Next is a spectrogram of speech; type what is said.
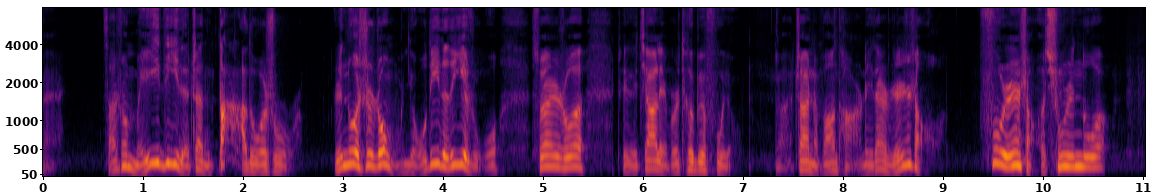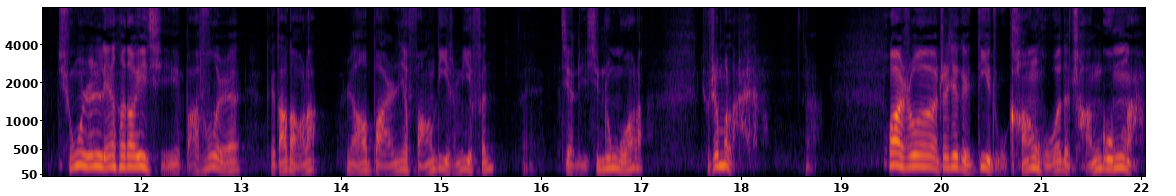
哎，咱说没地的占大多数，人多势众，有地的地主虽然说这个家里边特别富有啊，占着房躺着地，但是人少，富人少，穷人多，穷人联合到一起，把富人给打倒了，然后把人家房地什么一分，哎，建立新中国了，就这么来的嘛。啊，话说这些给地主扛活的长工啊，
